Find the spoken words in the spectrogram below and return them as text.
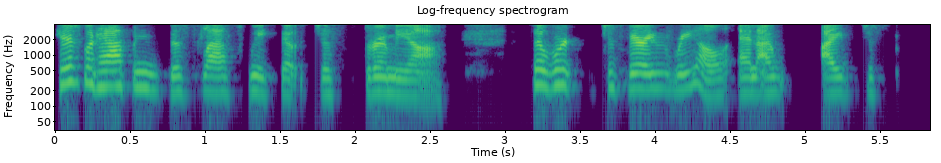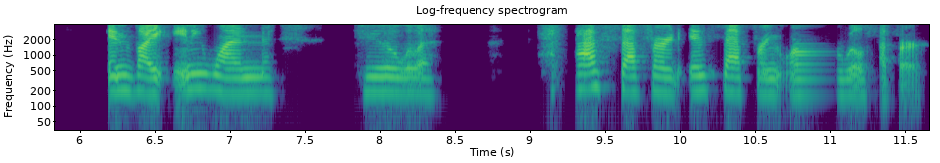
Here's what happened this last week that just threw me off. So we're just very real. And I, I just invite anyone who has suffered, is suffering, or will suffer.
